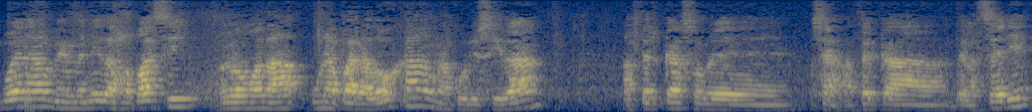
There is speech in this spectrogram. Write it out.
Buenas, bienvenidos a PASI. Hoy vamos a dar una paradoja, una curiosidad acerca sobre, o sea, acerca de la serie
